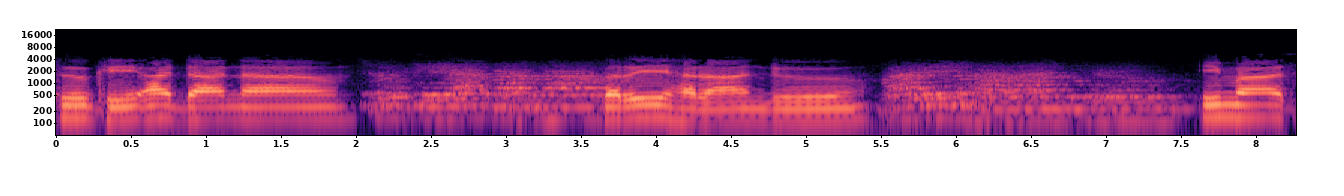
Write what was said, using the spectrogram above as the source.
သုခိအတ္တနံပရိဟရန္တု ဣမသ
